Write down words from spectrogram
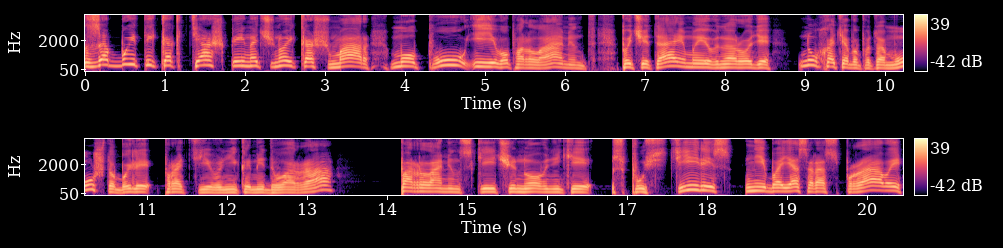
забытый как тяжкий ночной кошмар Мопу и его парламент, почитаемые в народе, ну, хотя бы потому, что были противниками двора, парламентские чиновники спустились, не боясь расправы,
